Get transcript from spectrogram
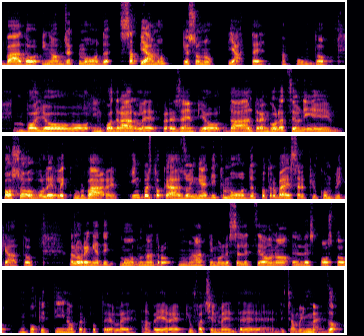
vado in object mode, sappiamo che sono piatte appunto. Voglio inquadrarle per esempio da altre angolazioni, posso volerle curvare. In questo caso in edit mode potrebbe essere più complicato. Allora in edit mode un, altro, un attimo le seleziono e le sposto un pochettino per poterle avere più facilmente diciamo in mezzo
